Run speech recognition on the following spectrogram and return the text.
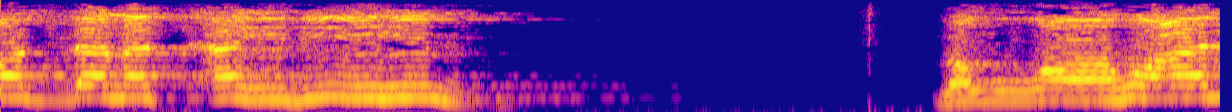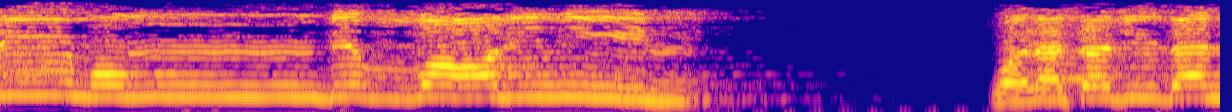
قَدَّمَتْ أَيْدِيهِمْ وَاللَّهُ عَلِيمٌ بِالظَّالِمِينَ وَلَتَجِدَنَّهُمْ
